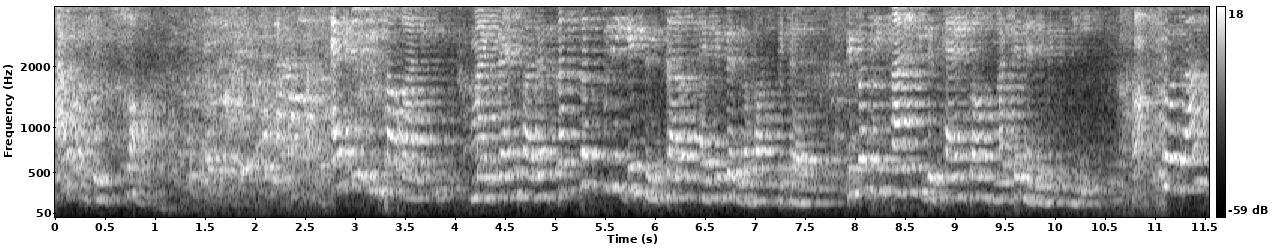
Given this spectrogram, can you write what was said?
I was in shock. Every Deepavali, my grandfather successfully gets himself admitted in the hospital because he can't keep his hands off mutton and whiskey. So last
